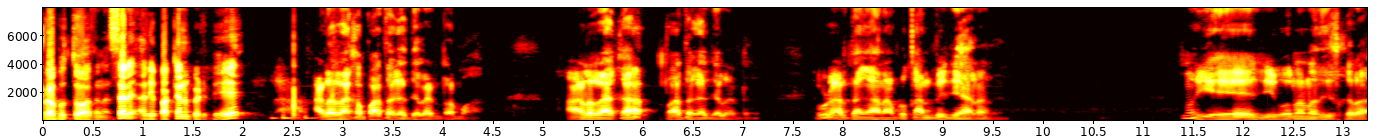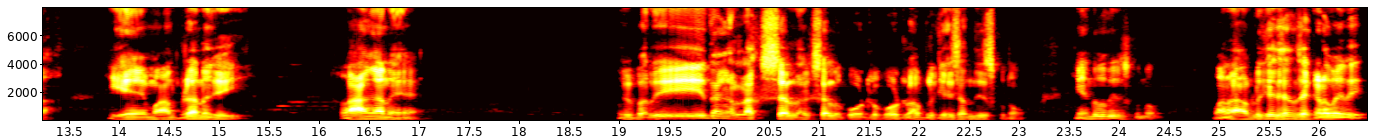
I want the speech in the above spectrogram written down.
ప్రభుత్వ వాదన. సరే అది పక్కన పెడితే ఆడదాకా పాత గజ్జలు అంటారమ్మా. ఆడదాకా పాత గజ్జలు అంటారు. ఇప్పుడు అర్థం కానప్పుడు కన్ఫ్యూజ్ చేయాలని. నువ్వు ఏ జీవనన్నా తీసుకురా ఏ మార్పిడన్నా చెయ్యి. రాగానే విపరీతంగా లక్షల లక్షల కోట్ల కోట్ల అప్లికేషన్ తీసుకున్నాం. ఎందుకు తీసుకున్నాం? మన అప్లికేషన్స్ ఎక్కడ పోయినాయి?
